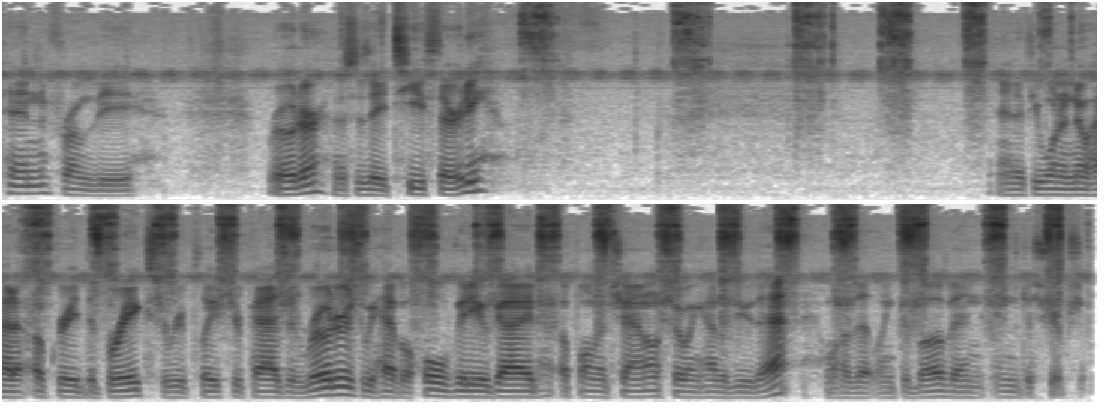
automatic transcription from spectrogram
pin from the rotor. This is a T30. And if you wanna know how to upgrade the brakes or replace your pads and rotors, we have a whole video guide up on the channel showing how to do that. We'll have that linked above and in the description.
